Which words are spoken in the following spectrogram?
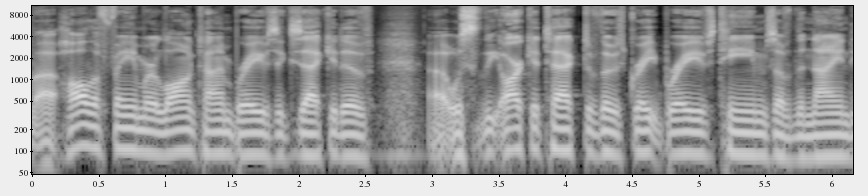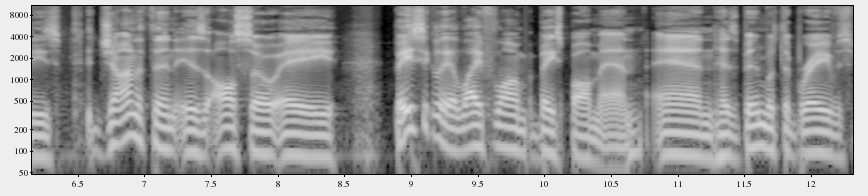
uh, Hall of Famer, longtime Braves executive, uh, was the architect of those great Braves teams of the '90s. Jonathan is also a basically a lifelong baseball man and has been with the Braves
